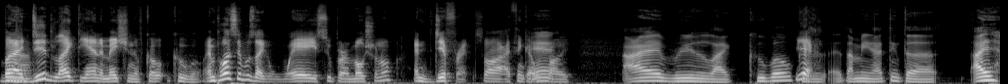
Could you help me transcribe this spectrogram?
But I Uh-huh. did like the animation of Ko- Kubo, and plus it was like way super emotional and different. So I think I would And- probably I really like Kubo. 'cause, I mean, I think the I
